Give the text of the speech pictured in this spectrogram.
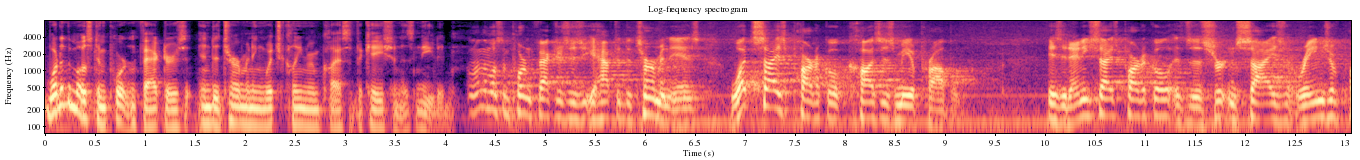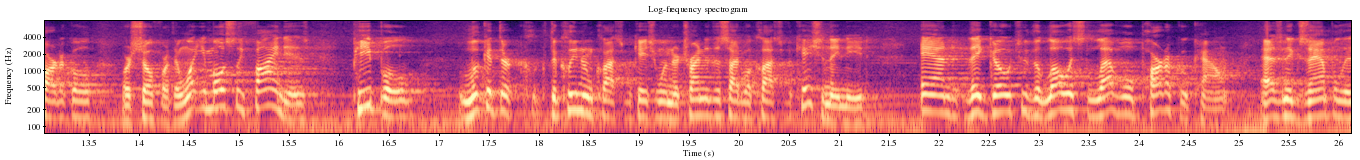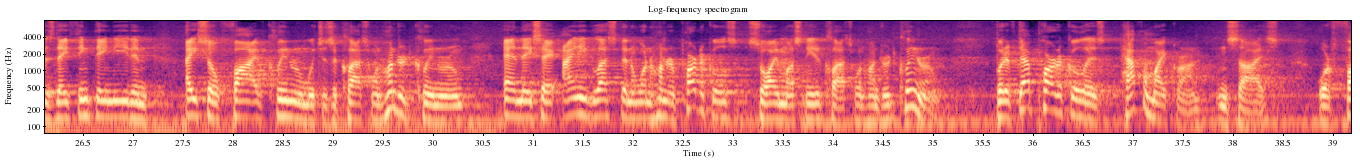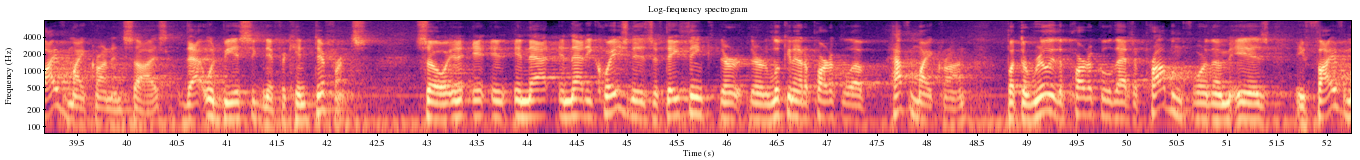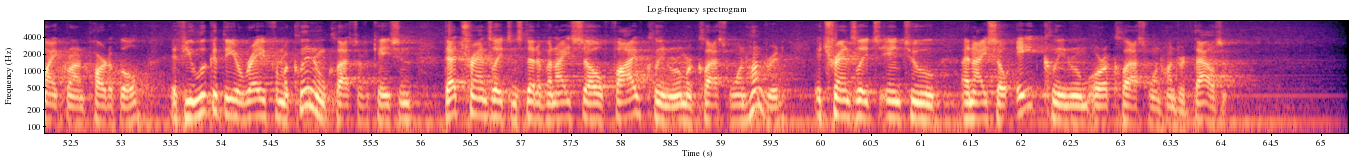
What are the most important factors in determining which cleanroom classification is needed? One of the most important factors is that you have to determine is what size particle causes me a problem. Is it any size particle? Is it a certain size range of particle or so forth? And what you mostly find is people look at their the cleanroom classification when they're trying to decide what classification they need and they go to the lowest level particle count. As an example is they think they need an ISO 5 cleanroom, which is a class 100 cleanroom, and they say, I need less than 100 particles, so I must need a class 100 cleanroom. But if that particle is half a micron in size, or 5 micron in size, that would be a significant difference. So in, in, in, that, in that equation is if they think they're, they're looking at a particle of half a micron, but the, really the particle that's a problem for them is a 5 micron particle. If you look at the array from a cleanroom classification, that translates instead of an ISO 5 cleanroom or class 100, it translates into an ISO 8 cleanroom or a class 100,000.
